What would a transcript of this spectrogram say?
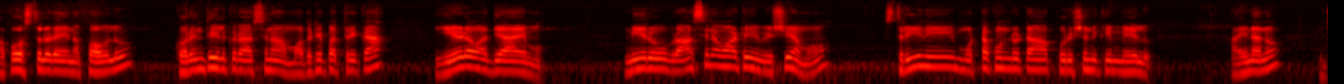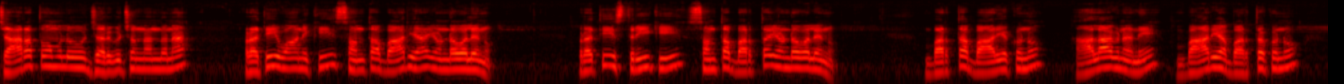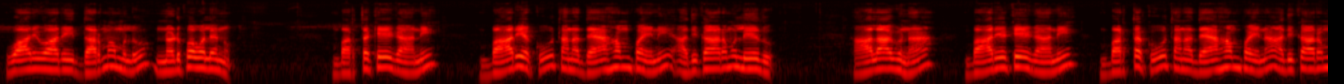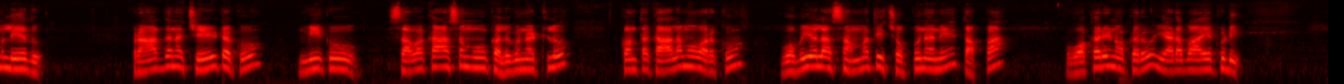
అపోస్తులుడైన పౌలు కొరింథీలకు రాసిన మొదటి పత్రిక ఏడవ అధ్యాయము. మీరు వ్రాసిన వాటి విషయము స్త్రీని ముట్టకుండుట పురుషునికి మేలు. అయినను జారత్వములు జరుగుచున్నందున ప్రతి వానికి సొంత భార్య ఉండవలెను ప్రతి స్త్రీకి సొంత భర్త ఉండవలెను భర్త భార్యకును అలాగుననే భార్య భర్తకును వారి వారి ధర్మములు నడుపవలెను. భర్తకే గాని భార్యకు తన దేహంపైని అధికారము లేదు. అలాగున భార్యకే గాని భర్తకు తన దేహంపైన అధికారము లేదు. ప్రార్థన చేయుటకు మీకు సవకాశము కలుగునట్లు కొంతకాలము వరకు ఉభయుల సమ్మతి చొప్పుననే తప్ప ఒకరినొకరు ఎడబాయకుడి.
